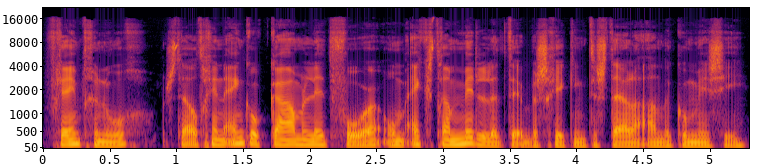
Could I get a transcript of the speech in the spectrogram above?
Vreemd genoeg stelt geen enkel Kamerlid voor om extra middelen ter beschikking te stellen aan de commissie.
